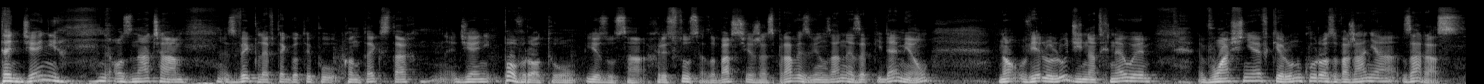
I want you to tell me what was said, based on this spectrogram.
Ten dzień oznacza zwykle w tego typu kontekstach dzień powrotu Jezusa Chrystusa. Zobaczcie, że sprawy związane z epidemią no, wielu ludzi natchnęły właśnie w kierunku rozważania zaraz,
